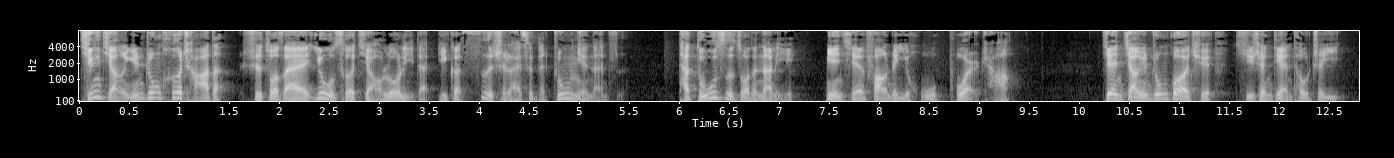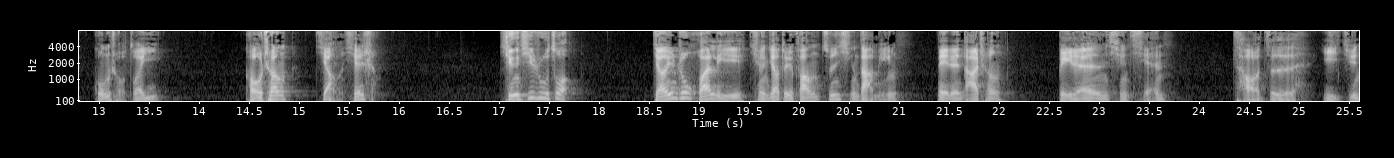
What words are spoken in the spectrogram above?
请蒋云中喝茶的是坐在右侧角落里的一个四十来岁的中年男子，他独自坐在那里，面前放着一壶普洱茶。见蒋云中过去，起身点头致意，拱手作揖，口称蒋先生，请其入座。蒋云中还礼，请教对方尊姓大名。那人答称：“鄙人姓钱，草字义军。”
